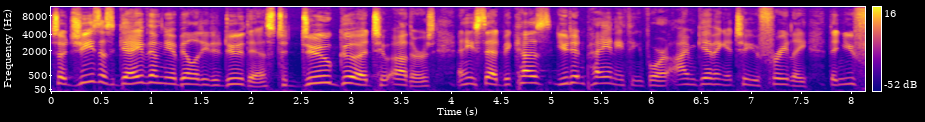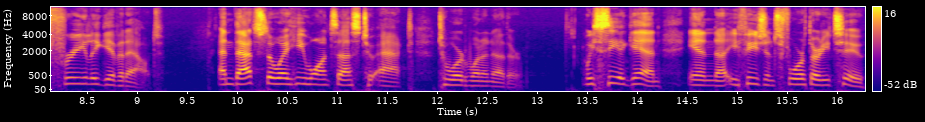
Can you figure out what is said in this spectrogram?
So Jesus gave them the ability to do this, to do good to others. And he said, because you didn't pay anything for it, I'm giving it to you freely, then you freely give it out. And that's the way he wants us to act toward one another. We see again in uh, Ephesians 4:32.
